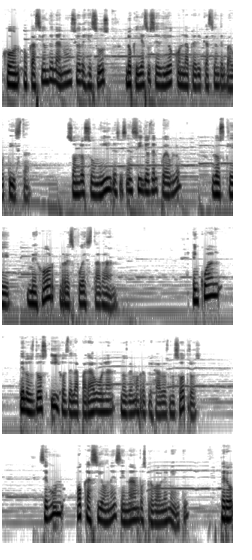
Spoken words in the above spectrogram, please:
con ocasión del anuncio de Jesús lo que ya sucedió con la predicación del Bautista. Son los humildes y sencillos del pueblo los que mejor respuesta dan. ¿En cuál de los dos hijos de la parábola nos vemos reflejados nosotros? Según ocasiones, en ambos probablemente, pero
